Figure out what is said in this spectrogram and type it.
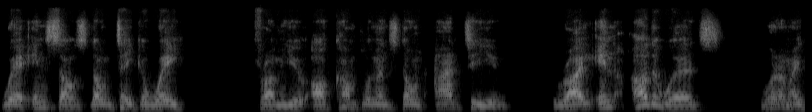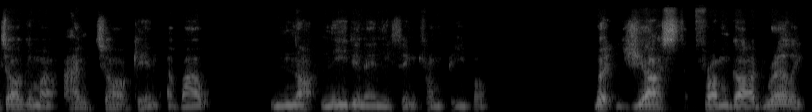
where insults don't take away from you or compliments don't add to you, right? In other words, what am I talking about? I'm talking about not needing anything from people, but just from God, really.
